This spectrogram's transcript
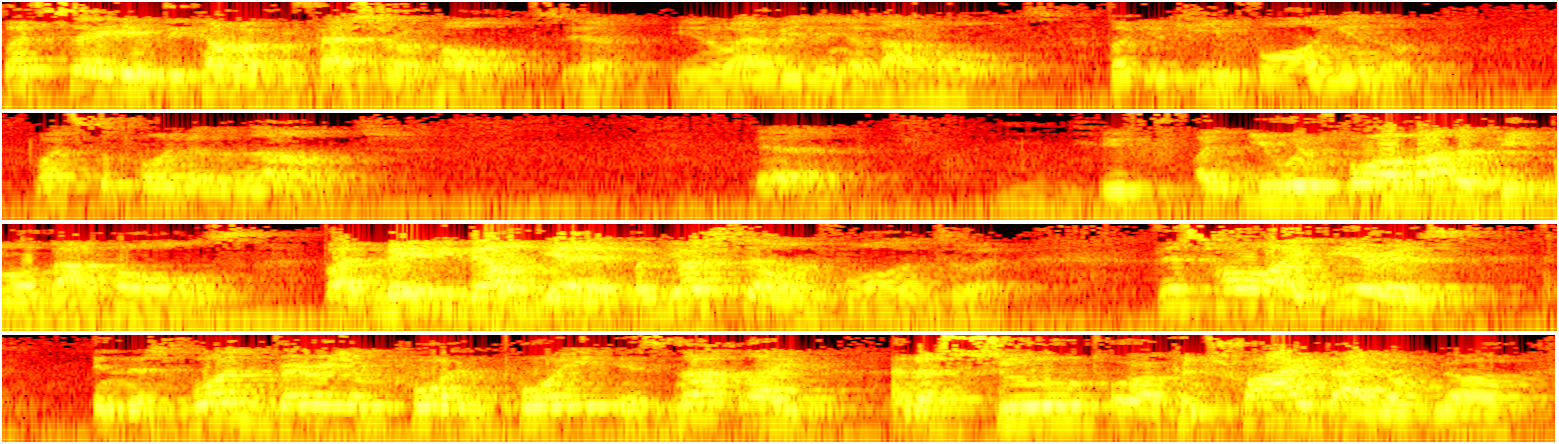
Let's say you become a professor of holes. Yeah, you know everything about holes, but you keep falling in them. What's the point of the knowledge? Yeah. You, you inform other people about holes, but maybe they'll get it, but you're still in fall into it. This whole idea is, in this one very important point, it's not like an assumed or a contrived I don't know.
